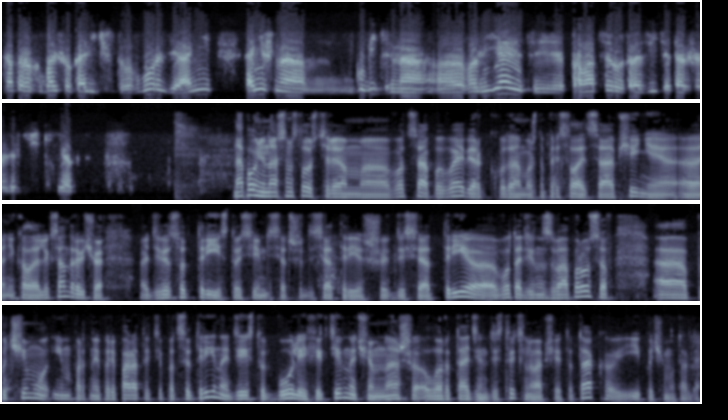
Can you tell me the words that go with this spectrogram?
которых большое количество в городе, они, конечно, губительно э, влияют и провоцируют развитие также аллергических реакций. Напомню нашим слушателям э, WhatsApp и Viber, куда можно присылать сообщения э, Николаю Александровичу, 903-170-63-63. Вот один из вопросов. А почему импортные препараты типа цитрина действуют более эффективно, чем наш лоротадин? Действительно вообще это так? И почему тогда?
